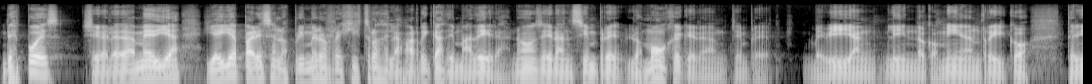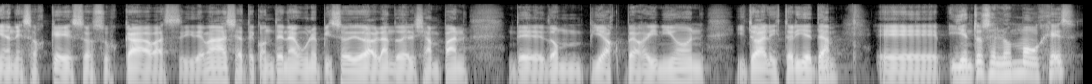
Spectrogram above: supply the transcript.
Después llega la Edad Media y ahí aparecen los primeros registros de las barricas de madera, ¿no? Eran siempre los monjes que eran siempre bebían lindo, comían rico, tenían esos quesos, sus cavas y demás. Ya te conté en algún episodio hablando del champán de Don Pierre Perignon y toda la historieta. Eh, y entonces los monjes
